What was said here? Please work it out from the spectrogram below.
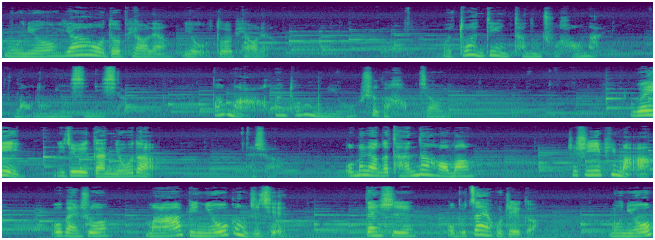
母牛要多漂亮有多漂亮。我断定它能出好奶。老农民心里想：把马换头母牛是个好交易。喂，你这位赶牛的，他说：“我们两个谈谈好吗？这是一匹马，我敢说马比牛更值钱，但是我不在乎这个。母牛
